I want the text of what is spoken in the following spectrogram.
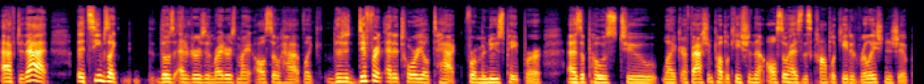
after that. It seems like those editors and writers might also have like, there's a different editorial tack from a newspaper as opposed to like a fashion publication that also has this complicated relationship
